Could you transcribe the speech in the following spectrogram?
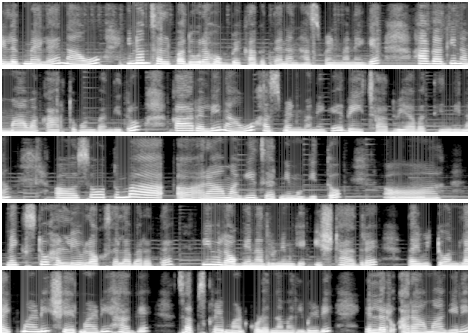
ಇಳಿದ ಮೇಲೆ ನಾವು ಇನ್ನೊಂದು ಸ್ವಲ್ಪ ದೂರ ಹೋಗಬೇಕಾಗುತ್ತೆ ನನ್ನ ಹಸ್ಬೆಂಡ್ ಮನೆಗೆ. ಹಾಗಾಗಿ ನಮ್ಮ ಮಾವ ಕಾರ್ ತೊಗೊಂಡು ಬಂದಿದ್ದರು ಕಾರಲ್ಲಿ ನಾವು ಹಸ್ಬೆಂಡ್ ಮನೆಗೆ ರೀಚ್ ಆದ್ವಿ ಆವತ್ತಿನ ದಿನ. ಸೊ ತುಂಬ ಆರಾಮಾಗಿ ಜರ್ನಿ ಮುಗೀತು. ನೆಕ್ಸ್ಟು ಹಳ್ಳಿ ವ್ಲಾಗ್ಸ್ ಎಲ್ಲ ಬರುತ್ತೆ. ಈ ವ್ಲಾಗ್ ಏನಾದರೂ ನಿಮಗೆ ಇಷ್ಟ ಆದರೆ ದಯವಿಟ್ಟು ಒಂದು ಲೈಕ್ ಮಾಡಿ ಶೇರ್ ಮಾಡಿ, ಹಾಗೆ ಸಬ್ಸ್ಕ್ರೈಬ್ ಮಾಡ್ಕೊಳ್ಳೋದನ್ನ ಮರಿಬೇಡಿ. ಎಲ್ಲರೂ ಆರಾಮಾಗಿರಿ,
